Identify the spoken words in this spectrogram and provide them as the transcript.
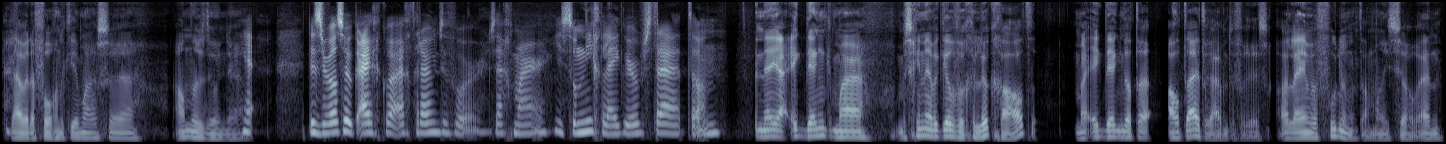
laten we dat volgende keer maar eens eh, anders doen. Ja. Ja. Dus er was ook eigenlijk wel echt ruimte voor, zeg maar. Je stond niet gelijk weer op straat dan. Nee, ja, ik denk, maar misschien heb ik heel veel geluk gehad. Maar ik denk dat er altijd ruimte voor is. Alleen we voelen het allemaal niet zo. En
